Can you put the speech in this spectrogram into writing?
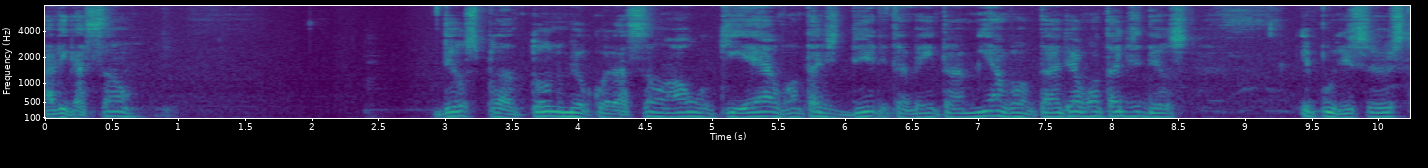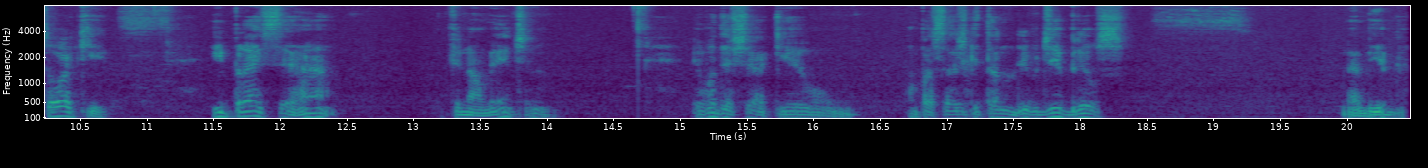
A ligação. Deus plantou no meu coração algo que é a vontade dele também. Então a minha vontade é a vontade de Deus. E por isso eu estou aqui. E para encerrar, finalmente, né, eu vou deixar aqui um uma passagem que está no livro de Hebreus, na Bíblia.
